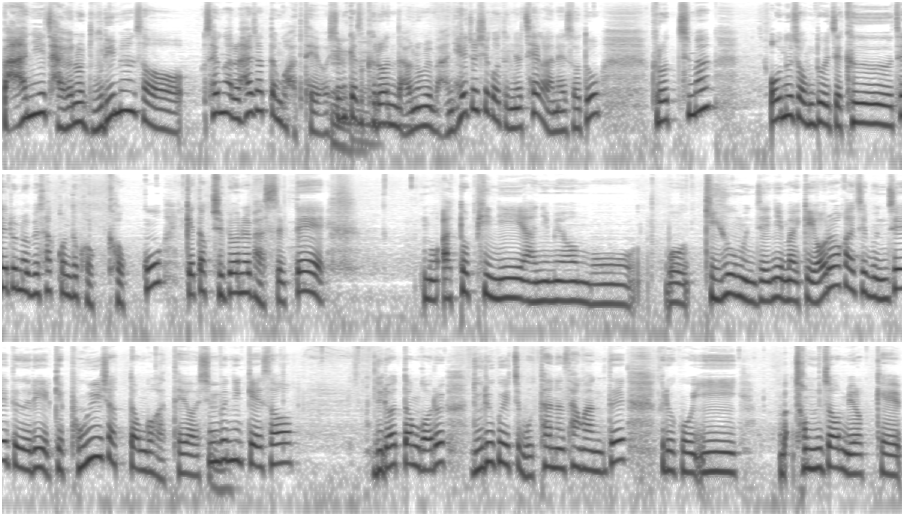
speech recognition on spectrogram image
많이 자연을 누리면서 생활을 하셨던 것 같아요. 신부님께서 음. 그런 나눔을 많이 해주시거든요. 책 안에서도 그렇지만 어느 정도 이제 그 체르노빌 사건도 겪- 겪고 이렇게 딱 주변을 봤을 때 뭐 아토피니 아니면 뭐, 뭐 기후 문제니 막 이렇게 여러 가지 문제들이 이렇게 보이셨던 것 같아요. 신부님께서 누렸던 거를 누리고 있지 못하는 상황들 그리고 이 마- 점점 이렇게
